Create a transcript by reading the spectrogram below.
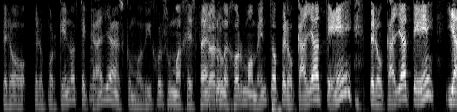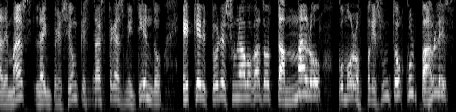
pero, pero ¿por qué no te callas? Como dijo su majestad en su mejor momento, pero cállate, pero cállate. Y además la impresión que estás transmitiendo es que tú eres un abogado tan malo como los presuntos culpables.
